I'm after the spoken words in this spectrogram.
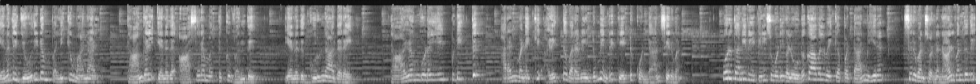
எனது ஜோதிடம் பலிக்குமானால் தாங்கள் எனது ஆசிரமத்துக்கு வந்து எனது குருநாதரை தாழங்குடையை பிடித்து அரண்மனைக்கு அழைத்து வர வேண்டும் என்று கேட்டுக்கொண்டான் சிறுவன். ஒரு தனி வீட்டில் சுவடிகளோடு காவல் வைக்கப்பட்டான் மிகிரன் சிறுவன் சொன்ன நாள் வந்தது.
